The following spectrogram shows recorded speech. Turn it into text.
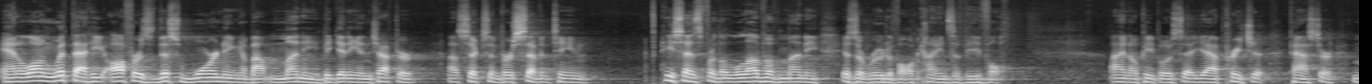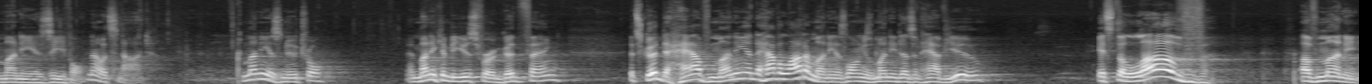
And along with that, he offers this warning about money, beginning in chapter uh, 6 and verse 17. He says, For the love of money is a root of all kinds of evil. I know people who say, Yeah, preach it, Pastor, money is evil. No, it's not. Money is neutral, and money can be used for a good thing. It's good to have money and to have a lot of money as long as money doesn't have you. It's the love of money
